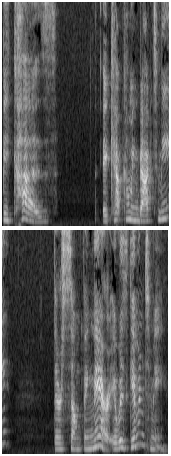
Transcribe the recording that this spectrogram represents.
because it kept coming back to me. There's something there. It was given to me.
